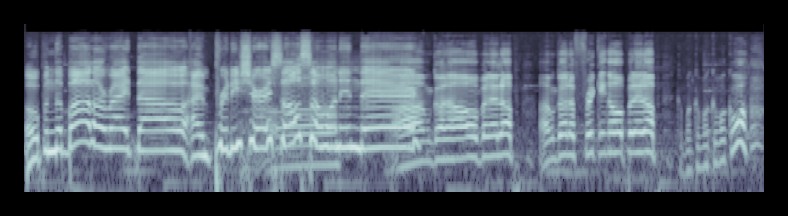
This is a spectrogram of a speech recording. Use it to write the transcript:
Open the bottle right now. I'm pretty sure I saw Oh, someone in there. I'm gonna open it up. I'm gonna freaking open it up. Come on, come on, come on, come on.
